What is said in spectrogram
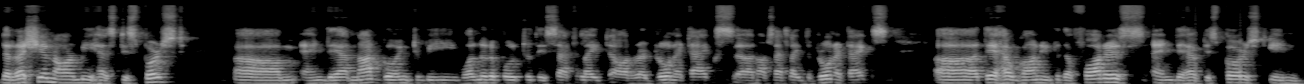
The Russian army has dispersed, um, and they are not going to be vulnerable to the satellite or uh, drone attacks, not satellite, the drone attacks. Uh, they have gone into the forests and they have dispersed in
